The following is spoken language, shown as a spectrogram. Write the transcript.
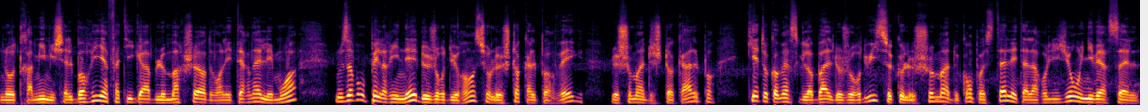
Notre ami Michel Bory, infatigable marcheur devant l'éternel, et moi, nous avons pèleriné deux jours durant sur le Stockalperweg, le chemin de Stockalper, qui est au commerce global d'aujourd'hui ce que le chemin de Compostelle est à la religion universelle.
